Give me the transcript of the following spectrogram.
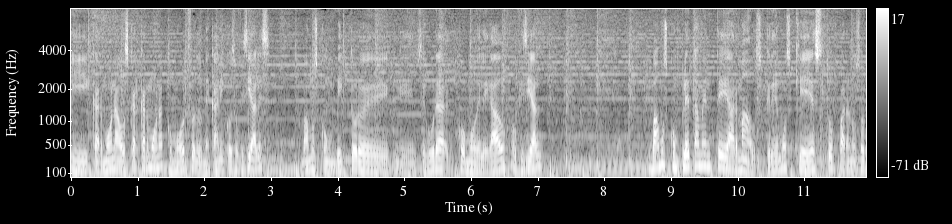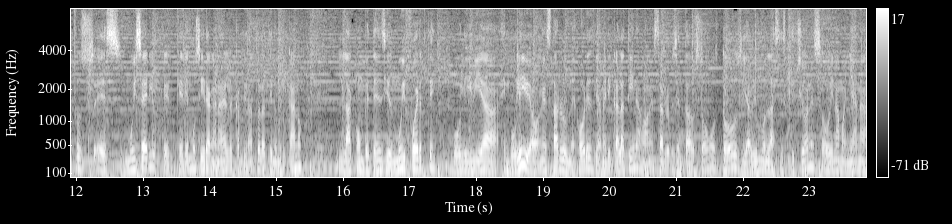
y Carmona, Oscar Carmona como otro de los mecánicos oficiales, vamos con Víctor eh, eh, Segura como delegado oficial, vamos completamente armados. Creemos que esto para nosotros es muy serio, que queremos ir a ganar el campeonato latinoamericano. La competencia es muy fuerte. Bolivia, en Bolivia van a estar los mejores de América Latina, van a estar representados todos, todos. Ya vimos las inscripciones. Hoy en la mañana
